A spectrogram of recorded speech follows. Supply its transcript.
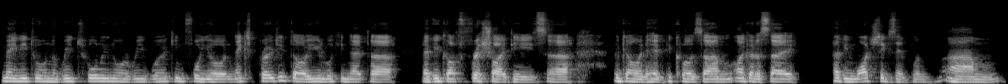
maybe doing a retooling or reworking for your next project, or are you looking at uh, have you got fresh ideas uh, going ahead? Because um, I got to say, having watched Exemplum, um,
